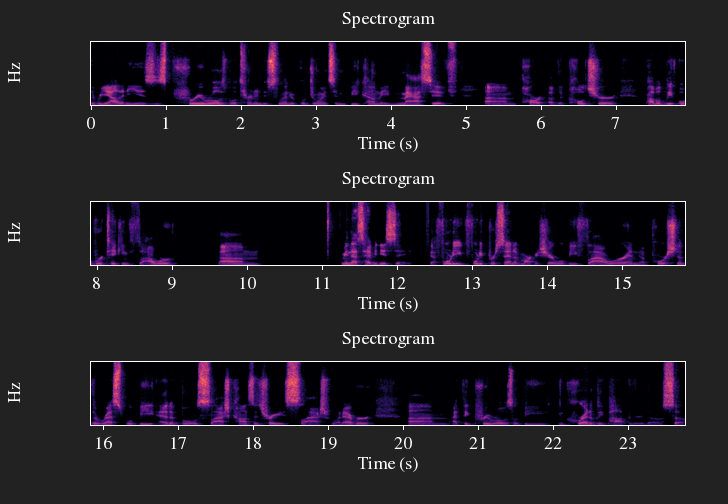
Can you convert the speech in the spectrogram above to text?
the reality is, is pre rolls will turn into cylindrical joints and become a massive um, part of the culture, probably overtaking flower. Um, I mean, that's heavy to say that 40 percent of market share will be flower and a portion of the rest will be edibles slash concentrates slash whatever um, i think pre-rolls will be incredibly popular though so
